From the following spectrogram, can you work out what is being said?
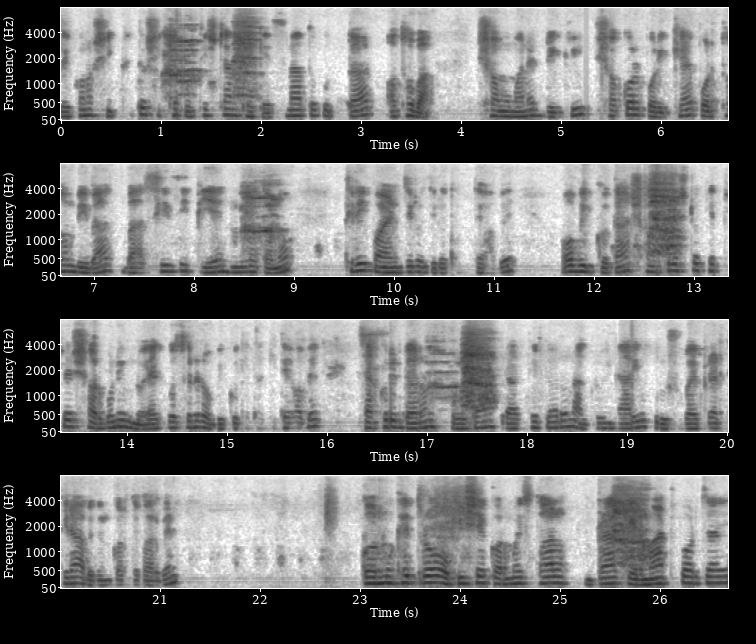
যে কোনো স্বীকৃত শিক্ষা প্রতিষ্ঠান থেকে স্নাতকোত্তর অথবা সমমানের ডিগ্রি, সকল পরীক্ষায় প্রথম বিভাগ বা সিজিপিএ ন্যূনতম থ্রি পয়েন্ট জিরো জিরো থাকতে হবে। অভিজ্ঞতা সংশ্লিষ্ট ক্ষেত্রে সর্বনিম্ন এক বছরের অভিজ্ঞতা থাকিতে হবে। চাকরির ধরন ফুল টাইম প্রার্থীর ধরন, আগ্রহী নারী ও পুরুষ উভয় প্রার্থীরা আবেদন করতে পারবেন। কর্মক্ষেত্র, অফিসে কর্মস্থল ব্রাকের মাঠ পর্যায়ে,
